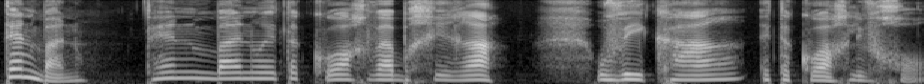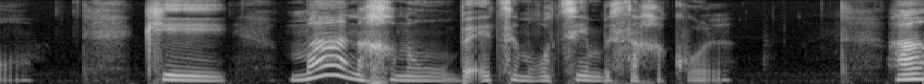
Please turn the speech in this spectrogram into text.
תן בנו, תן בנו את הכוח והבחירה, ובעיקר את הכוח לבחור. כי מה אנחנו בעצם רוצים בסך הכל? אה?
